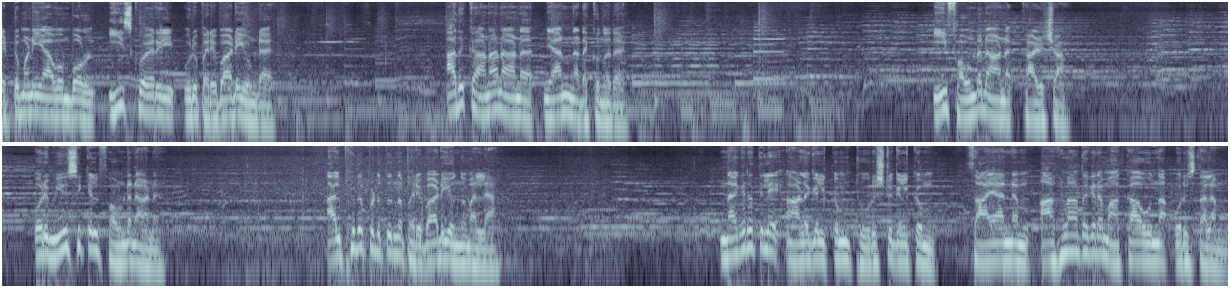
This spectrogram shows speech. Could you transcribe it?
മണിയാവുമ്പോൾ ഈ സ്ക്വയറിൽ ഒരു പരിപാടിയുണ്ട്. അത് കാണാനാണ് ഞാൻ നടക്കുന്നത്. ഈ ഫൗണ്ടൻ ആണ് കാഴ്ച. ഒരു മ്യൂസിക്കൽ ഫൗണ്ടനാണ്. അത്ഭുതപ്പെടുത്തുന്ന പരിപാടിയൊന്നുമല്ല. നഗരത്തിലെ ആളുകൾക്കും ടൂറിസ്റ്റുകൾക്കും സായാഹ്നം ആഹ്ലാദകരമാക്കാവുന്ന ഒരു സ്ഥലം.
